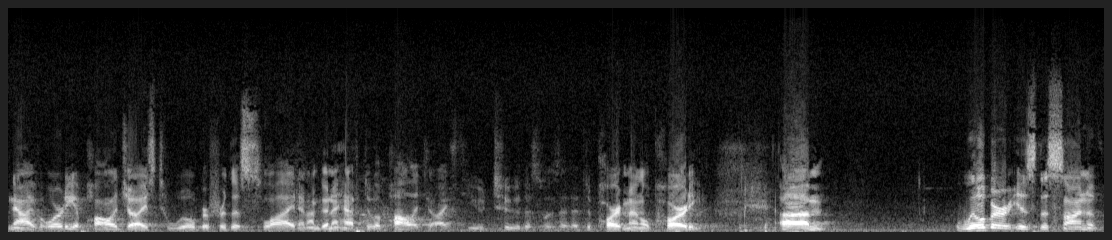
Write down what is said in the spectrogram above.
Now, I've already apologized to Wilbur for this slide, and I'm going to have to apologize to you too. This was at a departmental party. Um, Wilbur is the son of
